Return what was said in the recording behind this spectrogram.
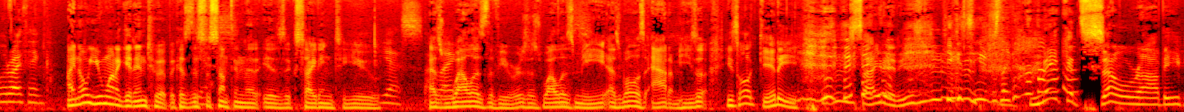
What do I think? I know you want to get into it because this is something that is exciting to you. Yes, I As like- well as the viewers, as well as me, as well as Adam. He's a, he's all giddy. He's excited. He's, You can see just like Make it so, Robbie.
